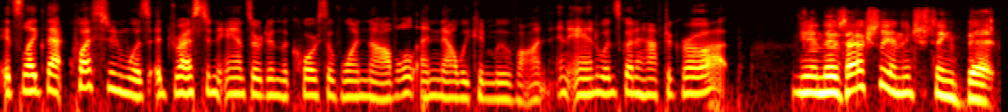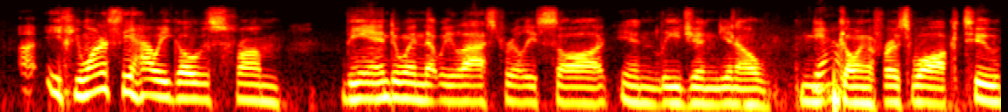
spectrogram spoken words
It's like that question was addressed and answered in the course of one novel, and now we can move on. And Anduin's going to have to grow up. Yeah, and there's actually an interesting bit. Uh, if you want to see how he goes from the Anduin that we last really saw in Legion, you know, yeah. going a first walk, to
